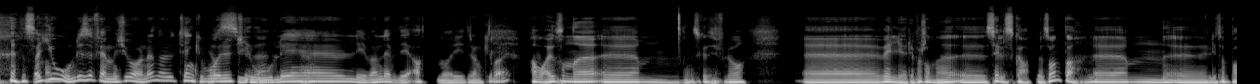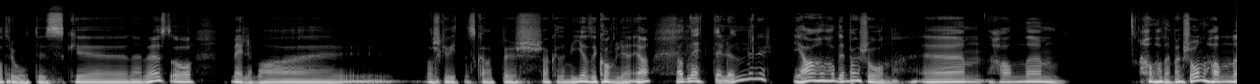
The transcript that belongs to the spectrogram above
Så Hva gjorde han disse 25 årene, når du tenker hvor si utrolig Ja. eh, livet han levde i 18 år i Trankebar? han var jo sånne øh, skal jeg si for noe? Eh, velgjører for sånne eh, selskaper og sånt. da. Eh, eh, litt sånn patriotisk, nærmest. Og medlem av Norske Vitenskapers Akademi. altså kongelige, ja. Hadde han etterlønn, eller? Ja, han hadde en pensjon. Han, han hadde en pensjon. Han,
